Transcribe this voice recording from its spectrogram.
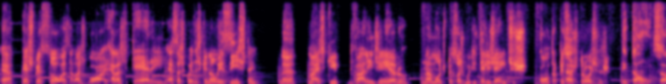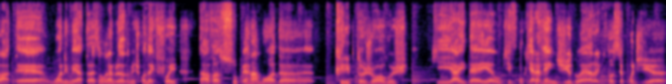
é. Porque as pessoas, elas, go- elas querem essas coisas que não existem, né? Mas que valem dinheiro na mão de pessoas muito inteligentes contra pessoas trouxas. Então, sei lá, até um ano e meio atrás, não lembro exatamente quando é que foi, tava super na moda criptojogos, que a ideia, o que, o que era vendido era que você podia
